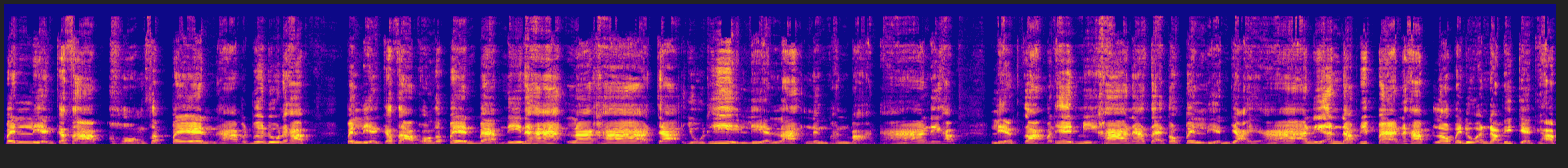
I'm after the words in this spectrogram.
เป็นเหรียญกระสาบของสเปนอ่าเพื่อนๆดูนะครับ เป็นเหรียญกระสาบของสเปนแบบนี้นะฮะราคาจะอยู่ที่เหรียญละ 1,000 บาทอ่านี่ครับเหรียญต่างประเทศมีค่านะ แต่ต้องเป็นเหรียญใหญ่อ่าอันนี้อันดับที่ 8 นะครับ เราไปดูอันดับที่ 7 ครับ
